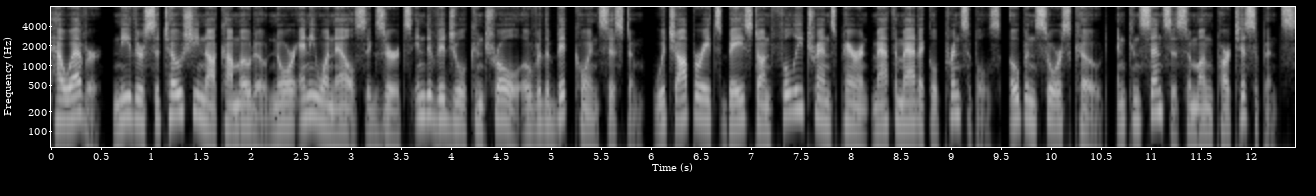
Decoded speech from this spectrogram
However, neither Satoshi Nakamoto nor anyone else exerts individual control over the Bitcoin system, which operates based on fully transparent mathematical principles, open source code, and consensus among participants.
